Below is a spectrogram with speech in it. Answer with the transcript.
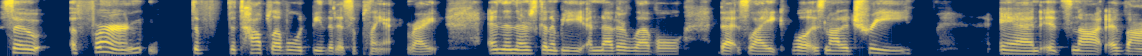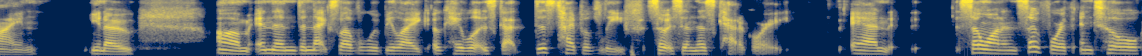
So a fern the, the top level would be that it's a plant, right? And then there's going to be another level that's like, well, it's not a tree and it's not a vine, you know. Um, and then the next level would be like, okay, well, it's got this type of leaf, so it's in this category. And so on and so forth until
